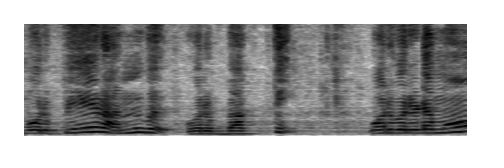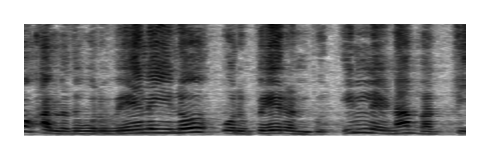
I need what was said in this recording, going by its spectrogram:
ஒரு பேரன்பு ஒரு பக்தி. ஒருவரிடமோ அல்லது ஒரு வேலையிலோ ஒரு பேரன்பு இல்லைன்னா பக்தி.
